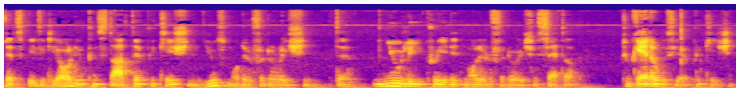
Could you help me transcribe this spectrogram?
that's basically all. You can start the application and use Module Federation, the newly created Module Federation setup together with your application.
